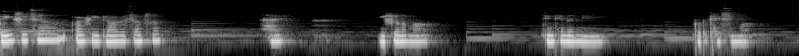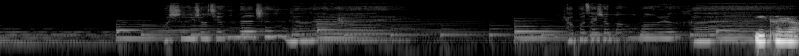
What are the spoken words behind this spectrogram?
北京时间二十一点二十三分。嗨，你睡了吗？今天的你过得开心吗？我是宇宙间的尘埃，漂泊在这茫茫人海。一个人。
